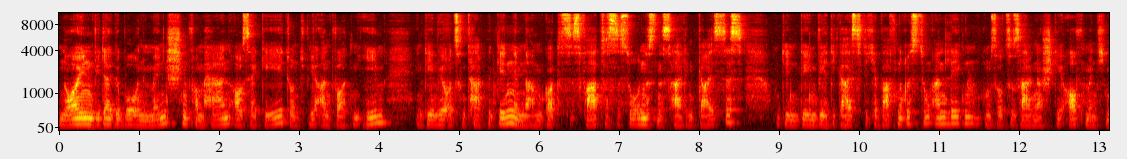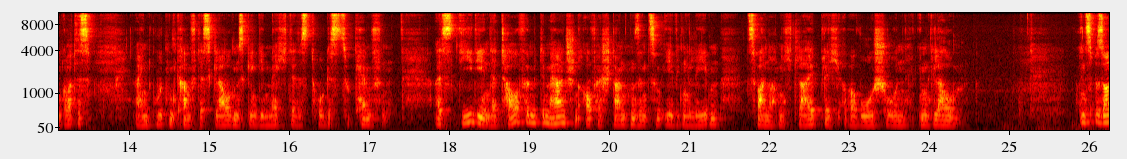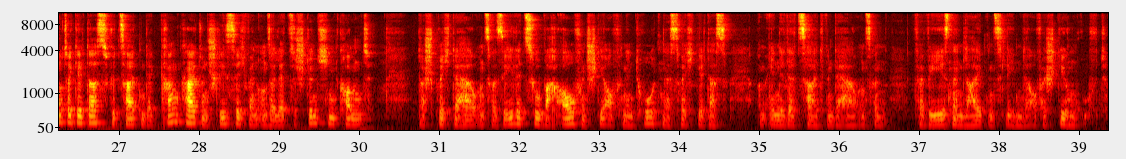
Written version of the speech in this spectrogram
neuen wiedergeborenen Menschen vom Herrn aus ergeht und wir antworten ihm, indem wir unseren Tag beginnen im Namen Gottes des Vaters, des Sohnes und des Heiligen Geistes und indem wir die geistliche Waffenrüstung anlegen, um sozusagen als Stehaufmännchen Gottes einen guten Kampf des Glaubens gegen die Mächte des Todes zu kämpfen. Als die, die in der Taufe mit dem Herrn schon auferstanden sind zum ewigen Leben, zwar noch nicht leiblich, aber wohl schon im Glauben. Insbesondere gilt das für Zeiten der Krankheit und schließlich, wenn unser letztes Stündchen kommt, da spricht der Herr unserer Seele zu, wach auf und steh auf von den Toten. Erst recht gilt das am Ende der Zeit, wenn der Herr unseren verwesenen Leib ins Leben der Auferstehung ruft.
